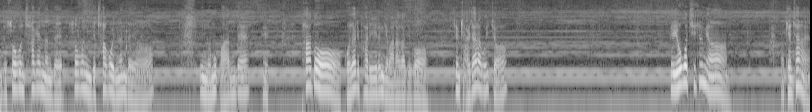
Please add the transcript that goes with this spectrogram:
이제 속은 차겠는데 속은 이제 차고 있는데요. 이 너무 과한데 이 파도 고자리 파리 이런 게 많아 가지고 지금 잘 자라고 있죠. 요거 치주면 괜찮아요.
